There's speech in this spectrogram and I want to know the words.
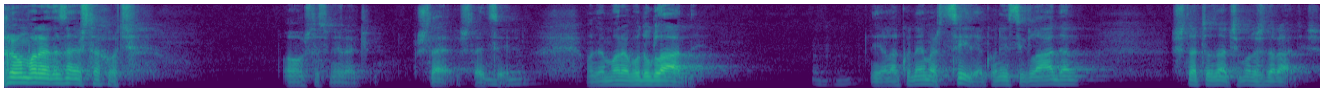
Prvo moraju da znaju šta hoće. Ovo što smo mi rekli. Šta je, šta je cilj? Onda mora budu gladni. Jer ako nemaš cilj, ako nisi gladan, šta to znači moraš da radiš?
